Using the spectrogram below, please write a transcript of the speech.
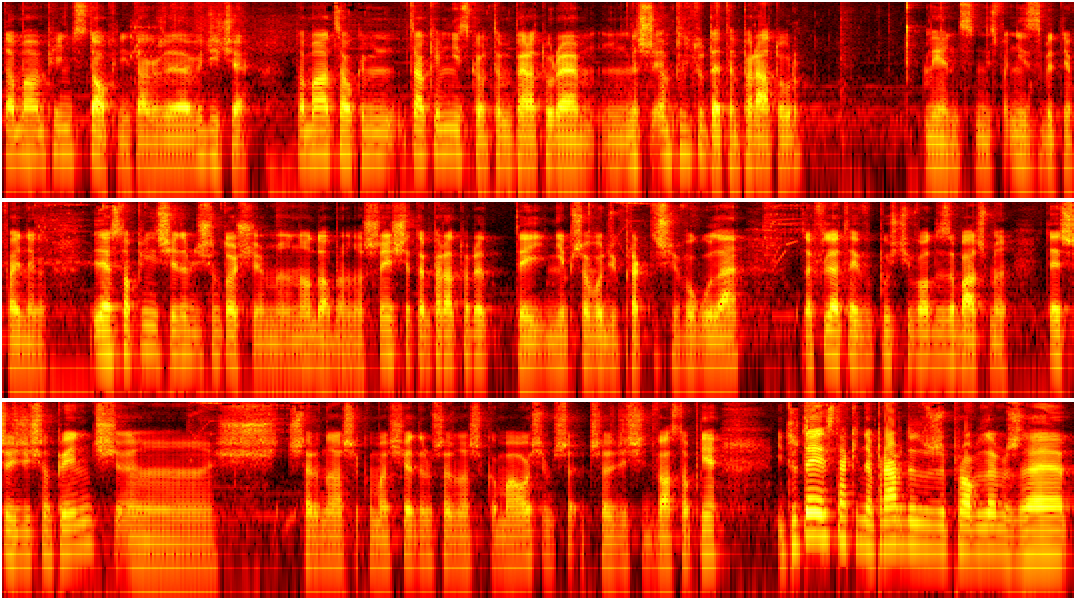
to ma 5 stopni, także widzicie, to ma całkiem, całkiem niską temperaturę, znaczy amplitudę temperatur. Więc nic, nic zbytnio fajnego. Ile stopni? 78. No dobra, no szczęście temperatury tej nie przewodzi praktycznie w ogóle. Za chwilę tutaj wypuści wody, zobaczmy. To jest 65, e, 14,7, 14,8, 42 stopnie. I tutaj jest taki naprawdę duży problem, że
